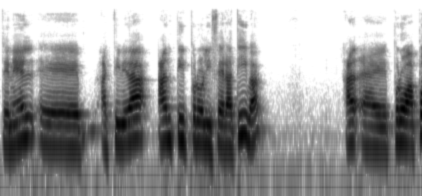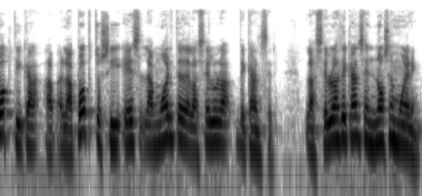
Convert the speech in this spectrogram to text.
tener eh, actividad antiproliferativa, proapóptica, la apóptosis es la muerte de la célula de cáncer. Las células de cáncer no se mueren,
